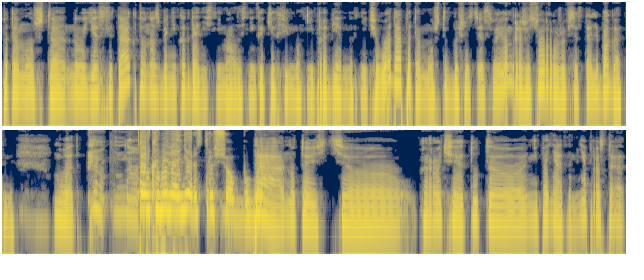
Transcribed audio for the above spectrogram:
потому что, ну, если так, то у нас бы никогда не снималось никаких фильмов ни про бедных, ничего, да, потому что в большинстве своем режиссеры уже все стали богатыми. Вот. Но... Только миллионеры с трущоб был. Да, ну, то есть, э, короче, тут э, непонятно. Мне просто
